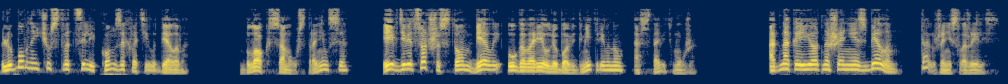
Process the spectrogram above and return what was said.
любовное чувство целиком захватило Белого. Блок самоустранился, и в 906-м Белый уговорил Любовь Дмитриевну оставить мужа. Однако ее отношения с Белым также не сложились.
